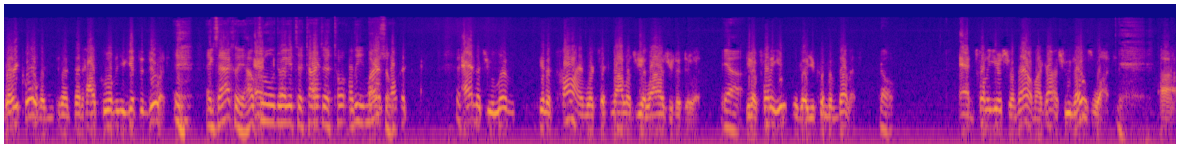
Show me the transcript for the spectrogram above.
very cool. Then, then, how cool that you get to do it. Exactly. How And- cool do I get to talk to to- And- Lee Marshall? and, and, and that you live in a time where technology allows you to do it. Yeah. You know, 20 years ago, you couldn't have done it. No. And 20 years from now, my gosh, who knows what uh,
